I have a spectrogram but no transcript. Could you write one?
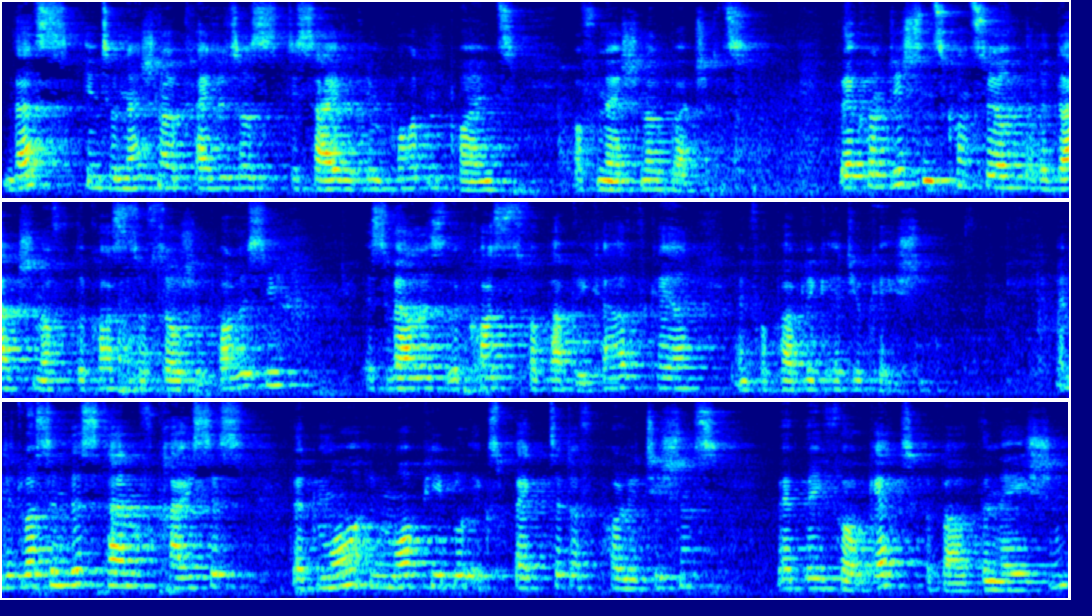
Thus, international creditors decided important points of national budgets. Their conditions concerned the reduction of the costs of social policy, as well as the costs for public health care and for public education. And it was in this time of crisis that more and more people expected of politicians that they forget about the nation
